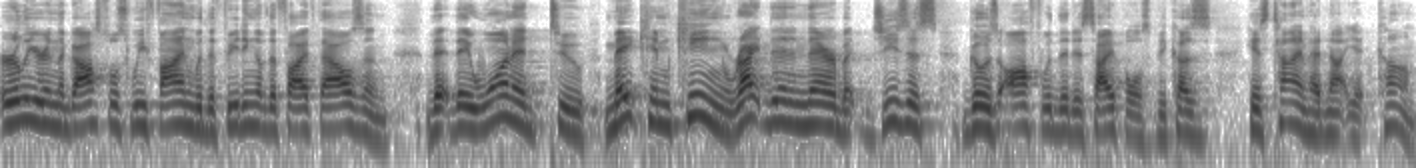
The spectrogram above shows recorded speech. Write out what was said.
Earlier in the Gospels, we find with the feeding of the 5,000 that they wanted to make him king right then and there, but Jesus goes off with the disciples because his time had not yet come.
